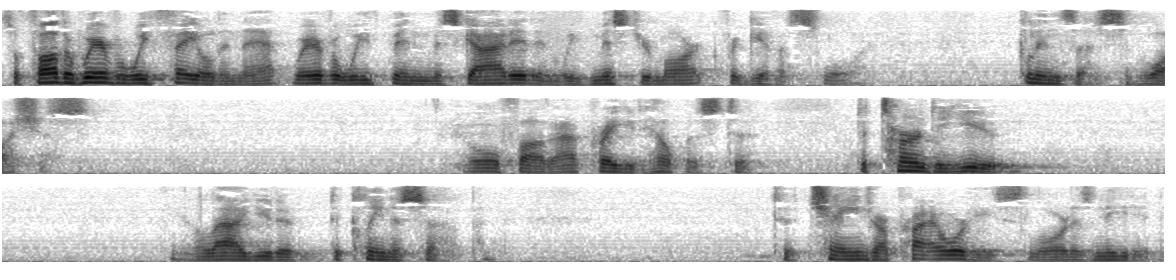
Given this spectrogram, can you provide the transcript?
So, Father, wherever we've failed in that, wherever we've been misguided and we've missed your mark, forgive us, Lord. Cleanse us and wash us. Oh, Father, I pray you'd help us to, to turn to you and allow you to, to clean us up and to change our priorities, Lord, as needed.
